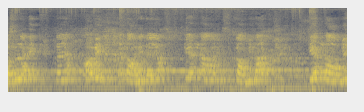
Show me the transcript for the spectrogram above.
રસોડાની આવે? મારી દયા કેમ ના આવે? કેમ ના આવે?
